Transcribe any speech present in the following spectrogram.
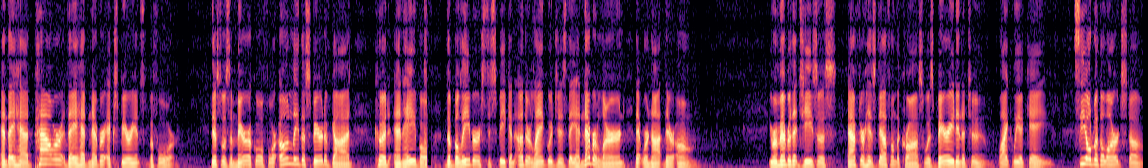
and they had power they had never experienced before. This was a miracle, for only the Spirit of God could enable the believers to speak in other languages they had never learned that were not their own. You remember that Jesus, after his death on the cross, was buried in a tomb, likely a cave, sealed with a large stone.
